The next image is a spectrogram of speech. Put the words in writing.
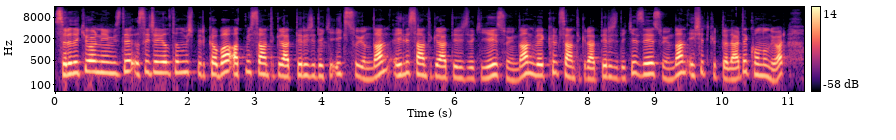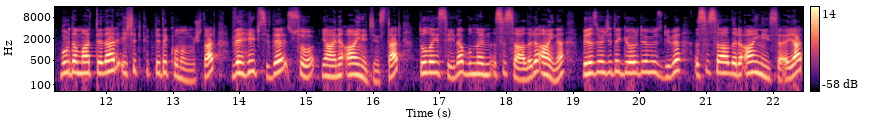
Sıradaki örneğimizde ısıca yalıtılmış bir kaba 60 santigrat derecedeki X suyundan, 50 santigrat derecedeki Y suyundan ve 40 santigrat derecedeki Z suyundan eşit kütlelerde konuluyor. Burada maddeler eşit kütlede konulmuşlar ve hepsi de su yani aynı cinsler. Dolayısıyla bunların ısı sahaları aynı. Biraz önce de gördüğümüz gibi ısı sahaları aynı ise eğer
